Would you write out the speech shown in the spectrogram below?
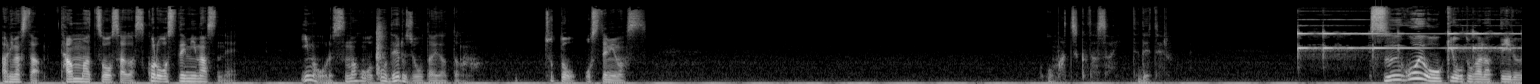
ありました。端末を探す。これ押してみますね。今俺スマホ音出る状態だったかな。ちょっと押してみます。お待ちくださいって出てる。すごい大きい音が鳴っている。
